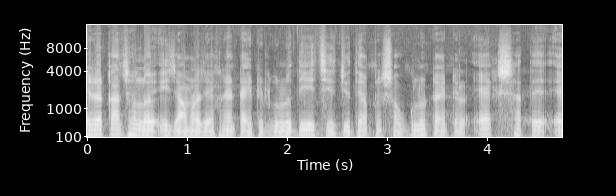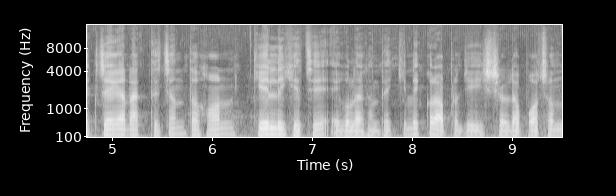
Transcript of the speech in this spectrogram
এটার কাজ হলো এই যে আমরা যে এখানে টাইটেলগুলো দিয়েছি, যদি আপনি সবগুলো টাইটেল একসাথে এক জায়গায় রাখতে চান, তখন কে লিখেছে এগুলো এখান থেকে ক্লিক করে আপনার যে স্টাইলটা পছন্দ,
